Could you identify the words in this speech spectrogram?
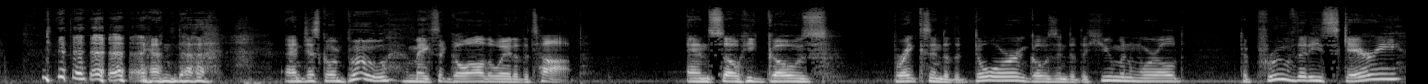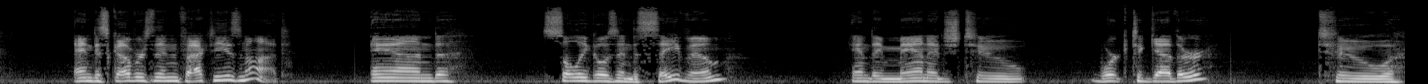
and uh, and just going boo makes it go all the way to the top. And so he goes, breaks into the door and goes into the human world to prove that he's scary and discovers that in fact he is not. And Sully goes in to save him, and they manage to work together to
